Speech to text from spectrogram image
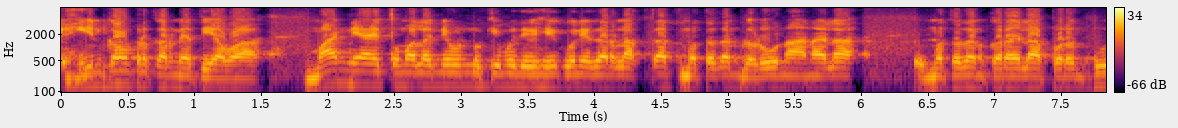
एन्काउंटर करण्यात यावा. मान्य आहे तुम्हाला निवडणुकीमध्ये हे गुन्हेगार लागतात मतदान घडवून आणायला मतदान करायला परंतु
